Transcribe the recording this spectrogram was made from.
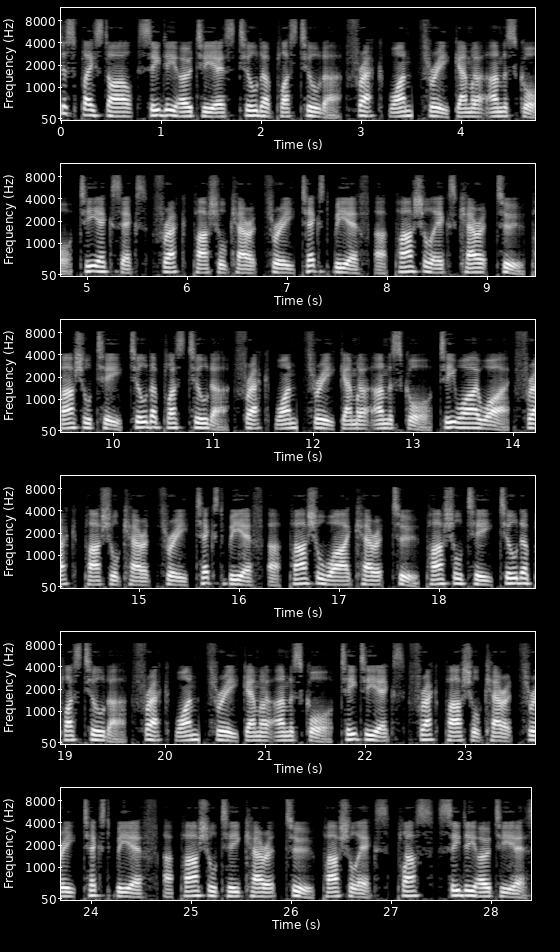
Display style CDOTS tilde plus tilde frac 1 3 gamma underscore TXX frac partial caret 3 text BF a partial X caret 2 partial T tilde plus tilde frac 1 3 gamma underscore TYY frac partial caret 3 text BF a partial Y caret 2 partial T tilde plus tilde frac 1 3 gamma underscore TTX frac partial caret 3 text BF a partial T caret 2 partial X plus CDOTS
